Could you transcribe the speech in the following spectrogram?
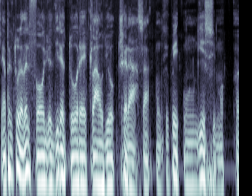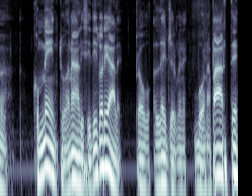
in apertura del foglio il direttore Claudio Cerasa, anche qui un lunghissimo eh, commento, analisi editoriale provo a leggermene buona parte.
